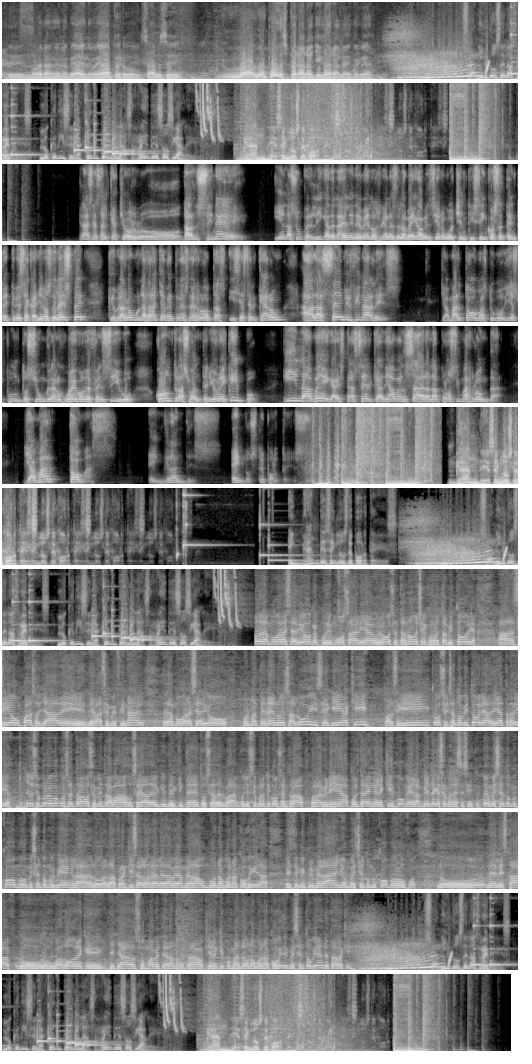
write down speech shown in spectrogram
eh, no eran NBA, NBA, pero sabes, no, no puedo esperar a llegar a la NBA. Sonidos de las redes, lo que dice la gente en las redes sociales. Grandes en los deportes. Gracias al cachorro Dalcine. Y en la Superliga de la LNB, los Reales de la Vega vencieron 85-73 a Cañeros del Este, quebraron una racha de tres derrotas y se acercaron a las semifinales. Yamar Thomas tuvo 10 puntos y un gran juego defensivo contra su anterior equipo. Y La Vega está cerca de avanzar a la próxima ronda. Yamar Thomas en Grandes en los Deportes. Grandes en los Deportes. En los Deportes. En Grandes en los Deportes. Sonidos de las redes. Lo que dice la gente en las redes sociales. Le damos gracias a Dios que pudimos salir a Euroso esta noche con esta victoria. Así a un paso ya de, la semifinal. Le damos gracias a Dios por mantenernos en salud y seguir aquí para seguir cosechando victorias día tras día. Yo siempre vengo concentrado a mi trabajo, sea del, quinteto, sea del banco. Yo siempre estoy concentrado para venir a aportar en el equipo, en el ambiente que se me necesita. Yo me siento muy cómodo, me siento muy bien. La, franquicia de los Reales de la Vega me ha dado una buena acogida. Este es mi primer año, me siento muy cómodo. el staff, los jugadores que, que ya son más veteranos aquí el equipo me ha dado una buena acogida y me siento bien de estar aquí. Sonidos de las redes, lo que dice la gente en las redes sociales. Grandes en los deportes.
